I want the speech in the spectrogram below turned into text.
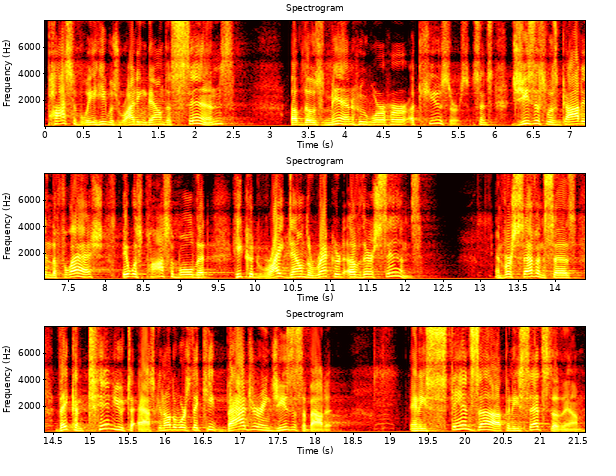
possibly he was writing down the sins of those men who were her accusers. Since Jesus was God in the flesh, it was possible that he could write down the record of their sins. And verse 7 says, they continue to ask. In other words, they keep badgering Jesus about it. And he stands up and he says to them,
